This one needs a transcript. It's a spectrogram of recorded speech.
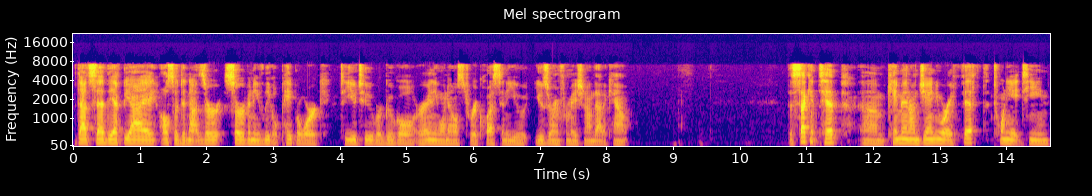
With that said, the FBI also did not serve any legal paperwork to YouTube or Google or anyone else to request any user information on that account. The second tip um, came in on January 5th, 2018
